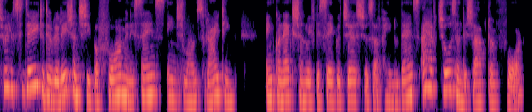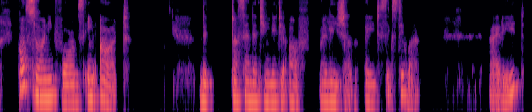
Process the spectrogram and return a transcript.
To elucidate the relationship of form and essence in Schuon's writing, in connection with the sacred gestures of Hindu dance, I have chosen the chapter 4 concerning forms in art. The Transcendent Unity of Religion, page 61. I read,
